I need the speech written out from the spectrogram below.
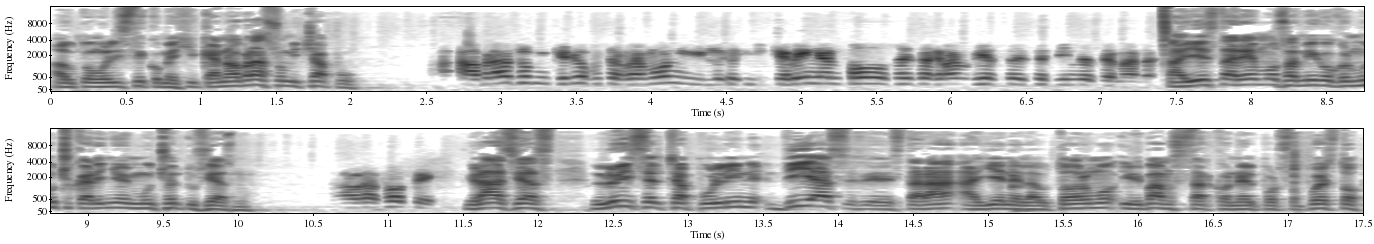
automovilístico mexicano. Abrazo, mi chapo. Abrazo, mi querido José Ramón, y, que vengan todos a esa gran fiesta este fin de semana. Ahí estaremos, amigo, con mucho cariño y mucho entusiasmo. Abrazote. Gracias. Luis el Chapulín Díaz eh, estará ahí en el autódromo y vamos a estar con él, por supuesto.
